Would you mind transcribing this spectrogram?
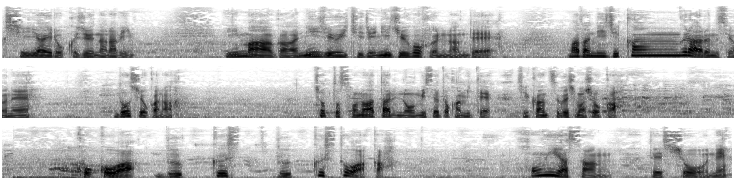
CI67 便。今が21時25分なんで、まだ2時間ぐらいあるんですよね。どうしようかな。ちょっとそのあたりのお店とか見て、時間潰しましょうか。ここは、ブックス、ブックストアか。本屋さんでしょうね。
